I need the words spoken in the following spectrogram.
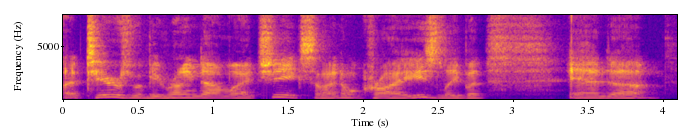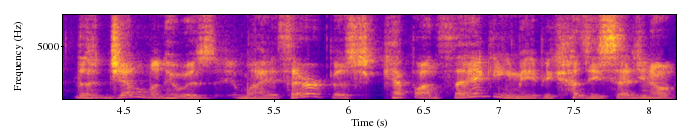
uh, tears would be running down my cheeks, and I don't cry easily. But and uh, the gentleman who was my therapist kept on thanking me because he said, you know,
